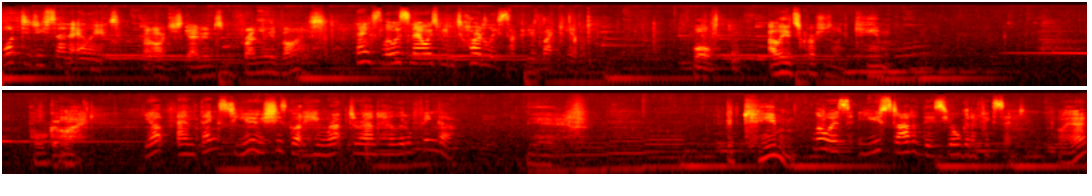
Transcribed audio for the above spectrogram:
What did you say to Elliot? Oh, I just gave him some friendly advice. Thanks, Lewis. Now he's been totally suckered in by Kim. Well, Elliot's crush is on Kim. Poor guy. Yep, and thanks to you, she's got him wrapped around her little finger. Yeah. But Kim. Lewis, you started this. You're gonna fix it. I am?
